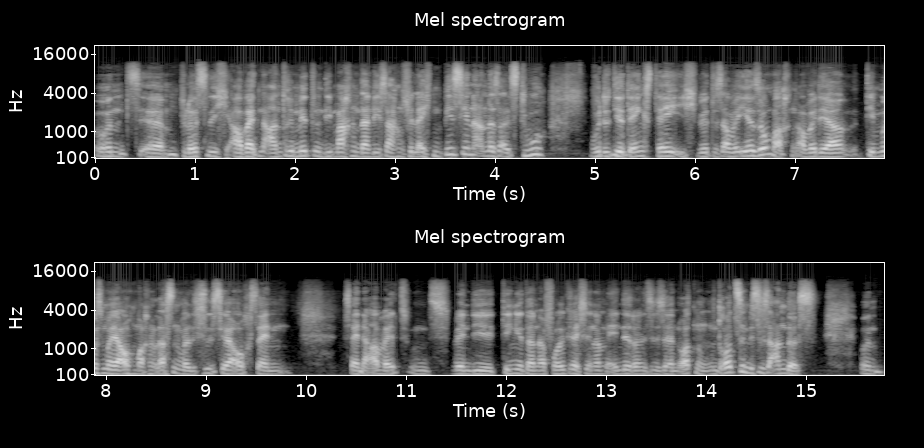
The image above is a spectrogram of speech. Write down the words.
und ähm, plötzlich arbeiten andere mit und die machen dann die Sachen vielleicht ein bisschen anders als du, wo du dir denkst, hey, ich würde es aber eher so machen, aber der, den muss man ja auch machen lassen, weil das ist ja auch sein, seine Arbeit und wenn die Dinge dann erfolgreich sind am Ende, dann ist es ja in Ordnung und trotzdem ist es anders und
